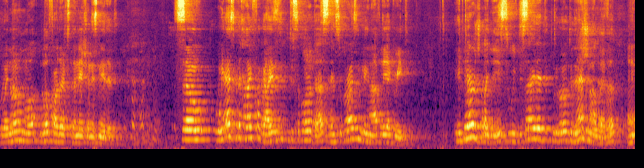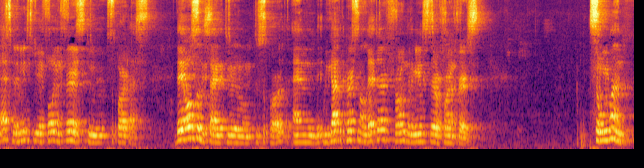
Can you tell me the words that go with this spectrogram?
where no, no further explanation is needed. So we asked the Haifa guys to support us, and surprisingly enough, they agreed. Encouraged by this, we've decided to go to the national level and ask the Ministry of Foreign Affairs to support us. They also decided to, to support, and we got the personal letter from the Minister of Foreign Affairs. So we won.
